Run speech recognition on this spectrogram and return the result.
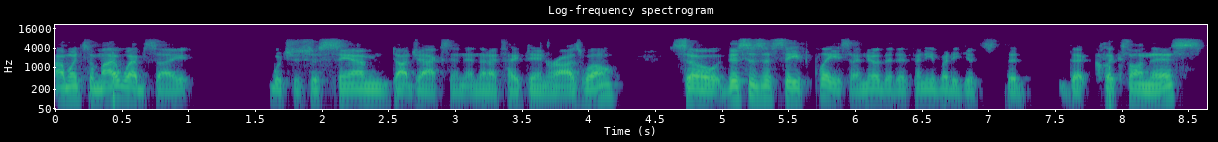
I went to my website, which is just sam.jackson, and then I typed in Roswell. So this is a safe place. I know that if anybody gets that that clicks on this,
